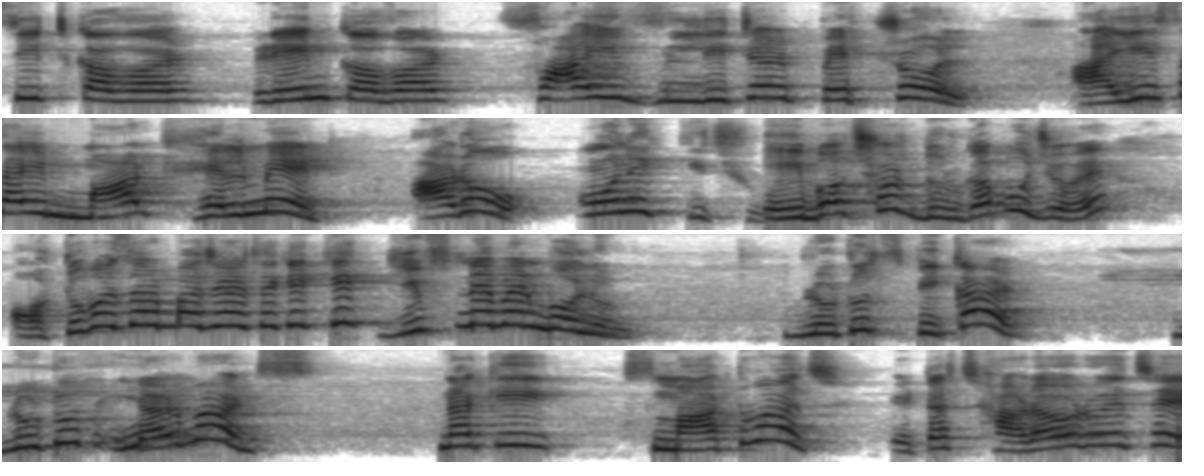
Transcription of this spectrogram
seat cover rain cover, five litre petrol, ISI mark helmet, আরও অনেক কিছু। এই বছর দুর্গাপুজোয় অটোবাজার বাজার থেকে কি গিফট নেবেন বলুন? Bluetooth speaker? Bluetooth earbuds? নাকি স্মার্ট ওয়াচ এটা ছাড়াও রয়েছে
